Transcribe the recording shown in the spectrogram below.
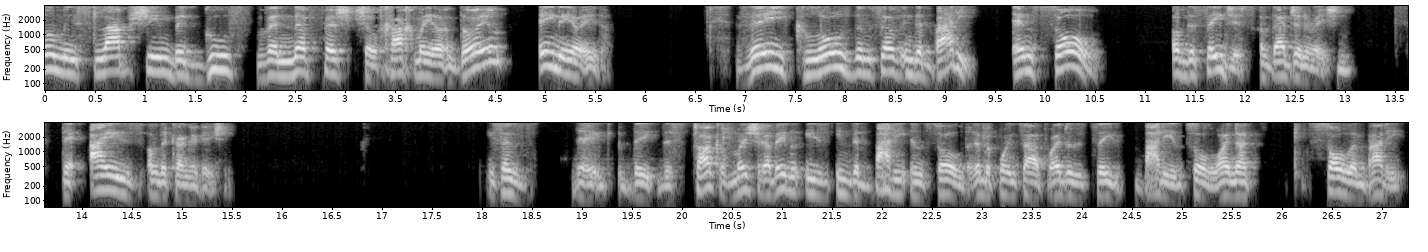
ומסלבשים בגוף ונפש של חכמי הדויר, איני העדה. They clothe themselves in the body and soul of the sages of that generation, the eyes of the congregation. He says, the, the, the talk of Moshe Rabbeinu is in the body and soul. The Rebbe points out, why does it say body and soul? Why not soul and body?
